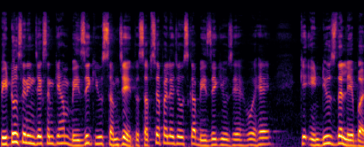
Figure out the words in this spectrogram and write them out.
पीटोसिन इंजेक्शन के हम बेसिक यूज़ समझे तो सबसे पहले जो उसका बेसिक यूज़ है, वो है कि इंड्यूस द लेबर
